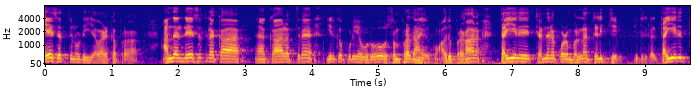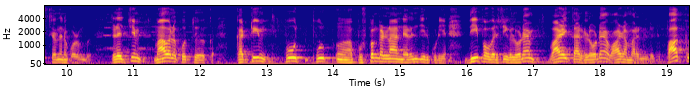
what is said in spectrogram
தேசத்தினுடைய வழக்க பிரகாரம். அந்த தேசத்தில் கா காலத்தில் இருக்கக்கூடிய ஒரு சம்பிரதாயம் இருக்கும். அது பிரகாரம் தயிர் சந்தன குழம்பெல்லாம் தெளித்து வச்சிருக்காங்க தயிர் சந்தன குழம்பு தெளித்து மாவளை கொத்து கட்டி பூ பூ புஷ்பங்கள்லாம் நிறைஞ்சி இருக்கக்கூடிய தீப வரிசைகளோட வாழைத்தார்களோட வாழை மரங்கள் இருக்குது பாக்கு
